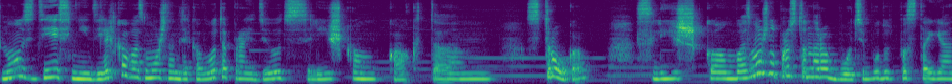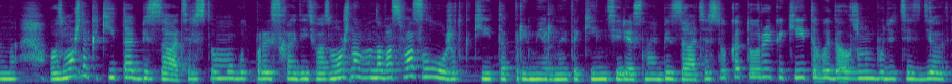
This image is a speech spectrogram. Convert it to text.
Но здесь неделька, возможно, для кого-то пройдет слишком как-то строго слишком. Возможно, просто на работе будут постоянно. Возможно, какие-то обязательства могут происходить. Возможно, на вас возложат какие-то примерные такие интересные обязательства, которые какие-то вы должны будете сделать.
